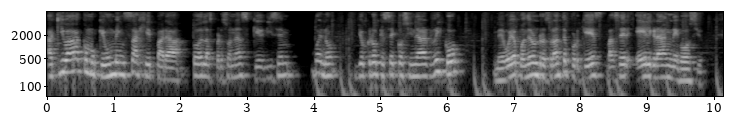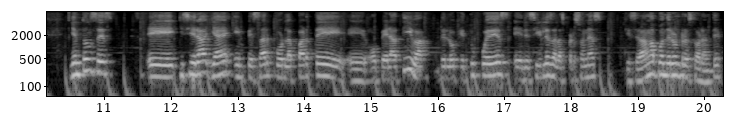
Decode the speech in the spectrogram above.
aquí va como que un mensaje para todas las personas que dicen, bueno, yo creo que sé cocinar rico, me voy a poner un restaurante porque es, va a ser el gran negocio. Y entonces, eh, quisiera ya empezar por la parte eh, operativa de lo que tú puedes eh, decirles a las personas que se van a poner un restaurante,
